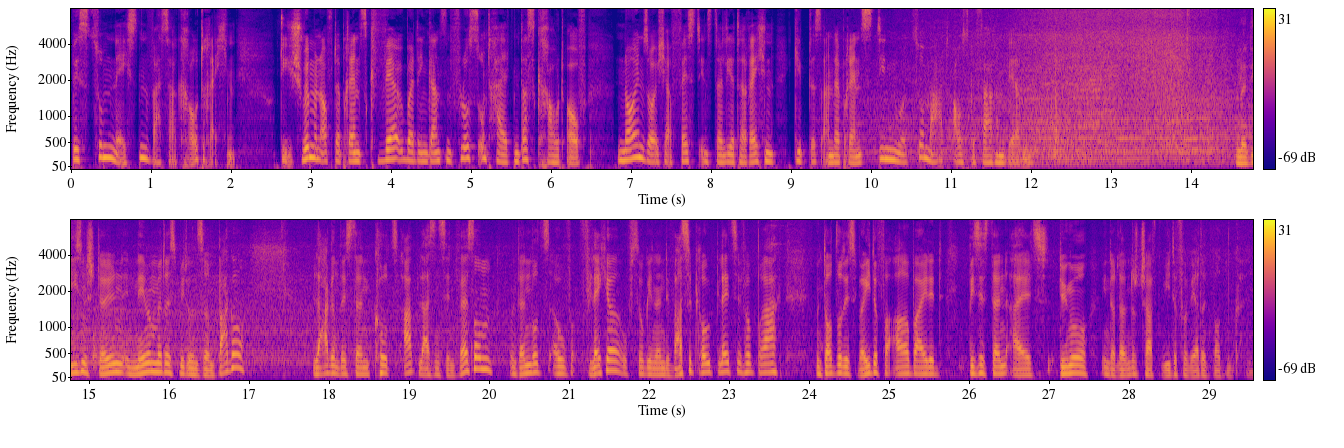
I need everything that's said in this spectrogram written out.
bis zum nächsten Wasserkrautrechen. Die schwimmen auf der Brenz quer über den ganzen Fluss und halten das Kraut auf. Neun solcher fest installierter Rechen gibt es an der Brenz, die nur zur Maat ausgefahren werden. Und an diesen Stellen entnehmen wir das mit unserem Bagger lagern das dann kurz ab, lassen es entwässern und dann wird es auf Fläche, auf sogenannte Wasserkrautplätze verbracht und dort wird es weiterverarbeitet, bis es dann als Dünger in der Landwirtschaft wiederverwertet werden kann.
